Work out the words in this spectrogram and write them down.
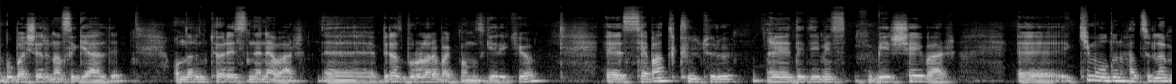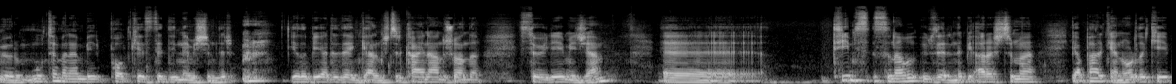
Bu başarı nasıl geldi? Onların töresinde ne var? Ee, biraz buralara bakmamız gerekiyor. Ee, sebat kültürü e, dediğimiz bir şey var. Ee, kim olduğunu hatırlamıyorum. Muhtemelen bir podcast'te dinlemişimdir. ya da bir yerde denk gelmiştir. Kaynağını şu anda söyleyemeyeceğim. Ee, Teams sınavı üzerinde bir araştırma yaparken oradaki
